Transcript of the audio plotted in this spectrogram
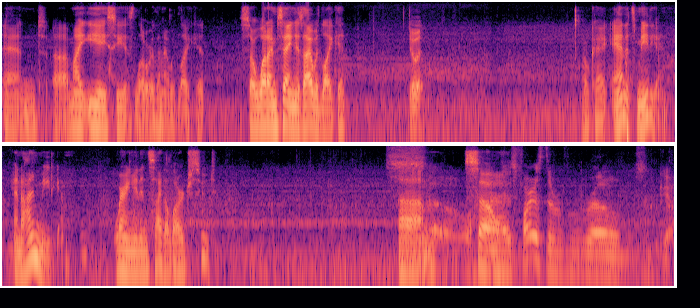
and uh, my EAC is lower than I would like it. So what I'm saying is, I would like it. Do it. Okay, and it's medium, and I'm medium, wearing it inside a large suit. Um, so, so- uh, as far as the robes go,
